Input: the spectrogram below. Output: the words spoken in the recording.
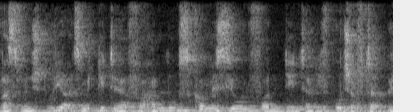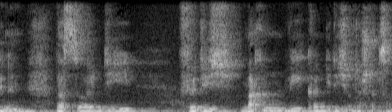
was wünschst du dir als Mitglied der Verhandlungskommission von den Tarifbotschafterinnen? Was sollen die für dich machen? Wie können die dich unterstützen?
